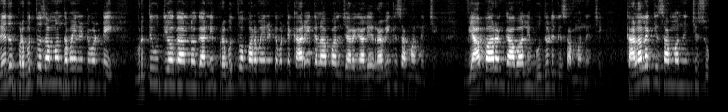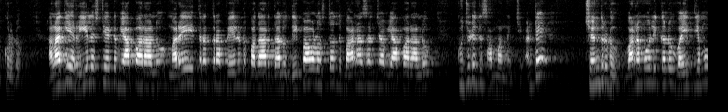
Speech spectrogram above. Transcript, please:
లేదు ప్రభుత్వ సంబంధమైనటువంటి వృత్తి ఉద్యోగాల్లో కానీ ప్రభుత్వ పరమైనటువంటి కార్యకలాపాలు జరగాలి రవికి సంబంధించి. వ్యాపారం కావాలి బుద్ధుడికి సంబంధించి. కళలకి సంబంధించి శుక్రుడు. అలాగే రియల్ ఎస్టేట్ వ్యాపారాలు మరే ఇతరత్ర పేలుడు పదార్థాలు దీపావళి వస్తుంది బాణాసంచా వ్యాపారాలు కుజుడికి సంబంధించి. అంటే చంద్రుడు వనమూలికలు వైద్యము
